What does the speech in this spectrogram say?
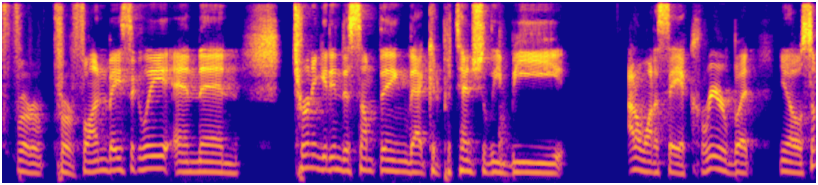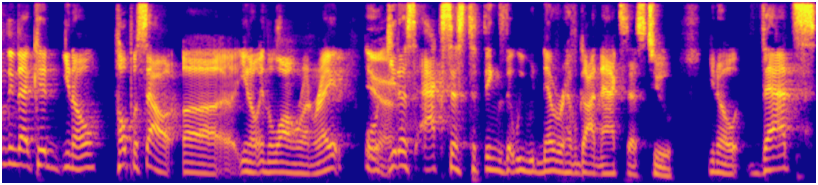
for for fun basically and then turning it into something that could potentially be I don't want to say a career but you know something that could you know help us out uh you know in the long run right? Or Yeah. get us access to things that we would never have gotten access to. You know that's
